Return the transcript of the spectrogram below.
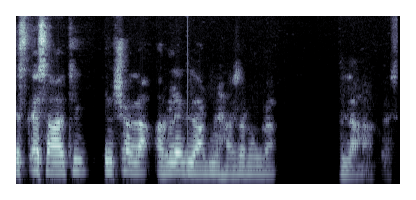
इसके साथ ही, इंशाल्लाह, अगले ब्लॉग में हाजिर होंगे अल्लाह हाफिज।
